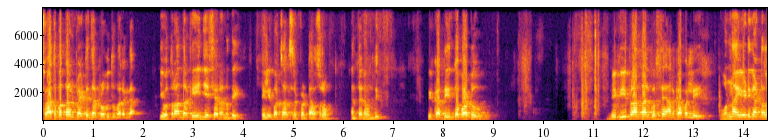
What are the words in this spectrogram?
శ్వేతపత్రాన్ని ప్రకటించారు ప్రభుత్వ పరంగా. ఈ ఉత్తరాంధ్రకి ఏం చేశారన్నది తెలియపరచాల్సినటువంటి అవసరం ఎంతైనా ఉంది. ఇక దీంతో పాటు మీకు ఈ ప్రాంతానికి వస్తే అనకాపల్లి ఉన్న ఏడు గంటల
